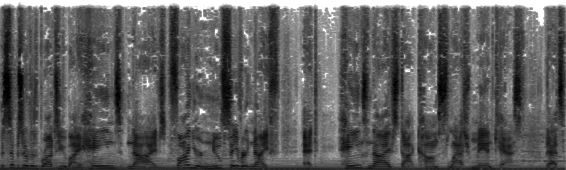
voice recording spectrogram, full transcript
This episode is brought to you by Haines Knives. Find your new favorite knife at HainesKnives.com slash mancast. That's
